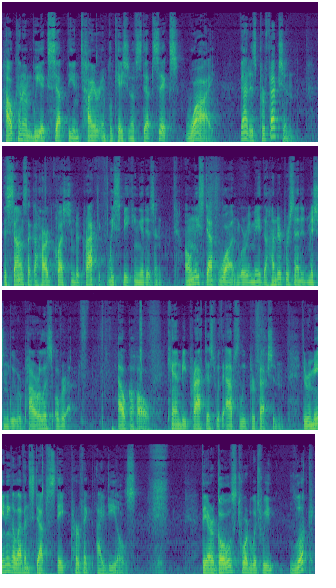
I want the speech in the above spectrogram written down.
How can we accept the entire implication of step six? Why? That is perfection. This sounds like a hard question, but practically speaking, it isn't. Only step one, where we made the 100% admission we were powerless over alcohol, can be practiced with absolute perfection. The remaining 11 steps state perfect ideals. They are goals toward which we look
